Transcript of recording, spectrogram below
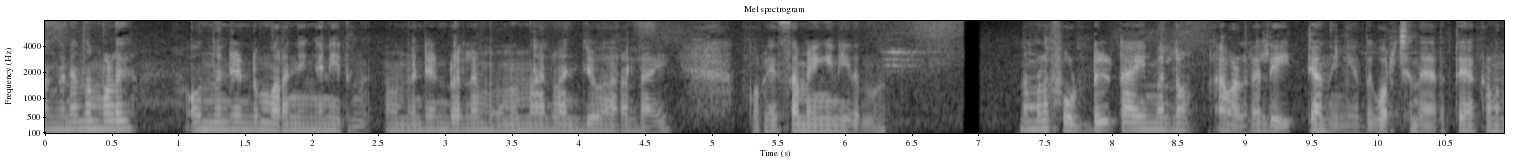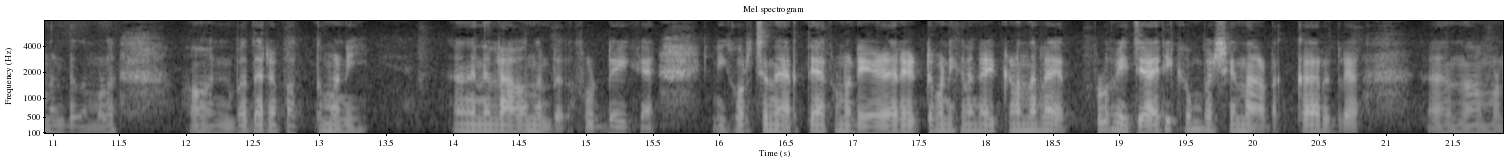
അങ്ങനെ നമ്മൾ ഒന്നും രണ്ടും പറഞ്ഞിങ്ങനെ ഇരുന്ന്. ഒന്നും രണ്ടും അല്ല മൂന്നും നാലും അഞ്ചും ആറെല്ലായി. കുറേ സമയം ഇങ്ങനെ ഇരുന്ന്. നമ്മൾ ഫുഡ് ടൈമെല്ലാം വളരെ ലേറ്റാണ് ഇനി. അത് കുറച്ച് നേരത്തെ ആക്കണമെന്നുണ്ട്. നമ്മൾ ഒൻപതര പത്ത് മണി അങ്ങനെയെല്ലാം ആവുന്നുണ്ട് ഫുഡ് കഴിക്കാൻ. ഇനി കുറച്ച് നേരത്തെ ആക്കണം. ഒരു ഏഴര എട്ട് മണിക്കെല്ലാം കഴിക്കണം എന്നല്ല എപ്പോഴും വിചാരിക്കും. പക്ഷേ നടക്കാറില്ല. നമ്മൾ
